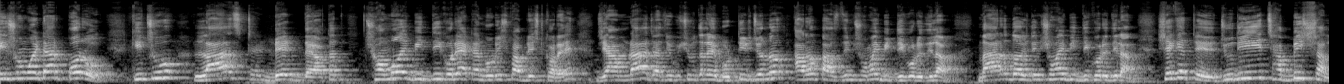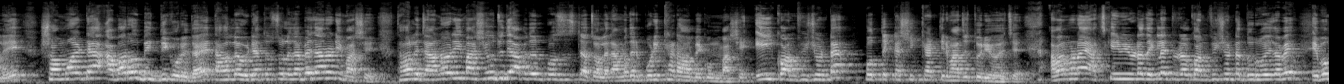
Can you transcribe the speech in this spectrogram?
এই সময়টার পরও কিছু লাস্ট ডেট দেয়। অর্থাৎ সময় বৃদ্ধি করে একটা নোটিশ পাবলিশ করে যে আমরা জাতীয় বিশ্ববিদ্যালয়ে ভর্তির জন্য আরও পাঁচ দিন সময় বৃদ্ধি করে দিলাম বা আরও দশ দিন সময় বৃদ্ধি করে দিলাম। সেক্ষেত্রে যদি ছাব্বিশ সালে সময়টা আবারও বৃদ্ধি করে দেয়, তাহলে ওইটা তো চলে যাবে জানুয়ারি মাসে। তাহলে জানুয়ারি মাসেও যদি আবেদন প্রসেসটা চলে আমাদের পরীক্ষাটা হবে কোন মাসে? এই কনফিউশনটা প্রত্যেকটা শিক্ষার্থীর মাঝে তৈরি হয়েছে। আমার মনে হয় আজকের ভিডিওটা দেখলে টোটাল কনফিউশনটা দূর হয়ে যাবে এবং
